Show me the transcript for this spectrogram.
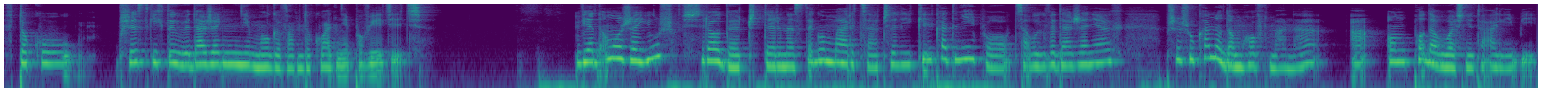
w toku wszystkich tych wydarzeń nie mogę Wam dokładnie powiedzieć. Wiadomo, że już w środę 14 marca, czyli kilka dni po całych wydarzeniach, przeszukano dom Hoffmana, a on podał właśnie to alibi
